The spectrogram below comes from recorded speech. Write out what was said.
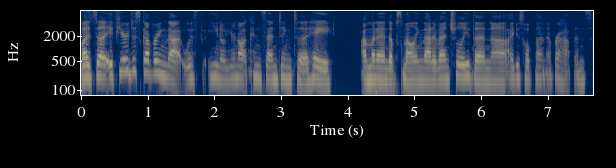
But uh, if you're discovering that with, you know, you're not consenting to, hey, I'm going to end up smelling that eventually, then uh, I just hope that never happens.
